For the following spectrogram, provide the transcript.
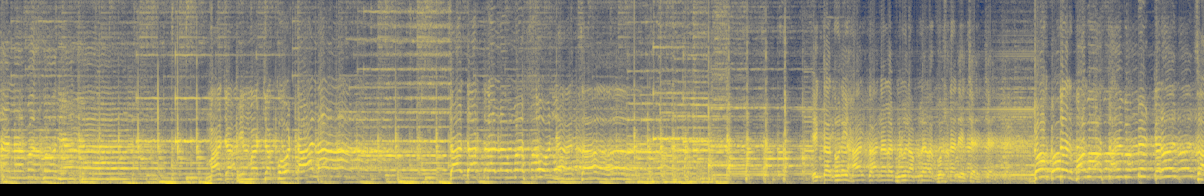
कलम सोन्याचा. माझ्या भीमाच्या कोटाला एकदा दोन्ही हात गगनाला भिडून आपल्याला घोषणा द्यायच्या डॉक्टर बाबासाहेब आंबेडकरांचा.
